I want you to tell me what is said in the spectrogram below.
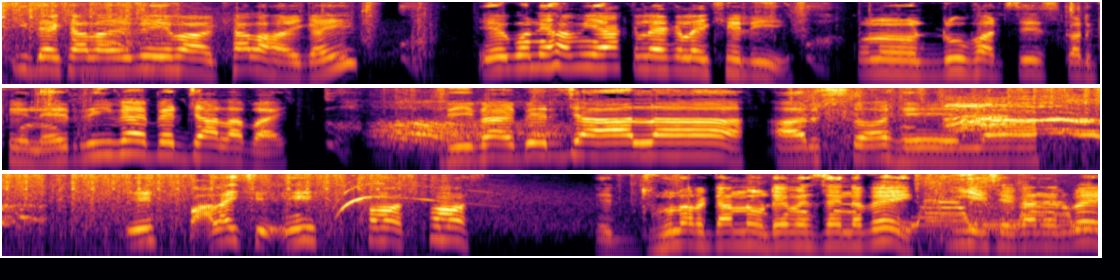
কি দেয় খেলা হবে এবার খেলা হয় গাই। এগোনে আমি একলা একলাই খেলি। কোনো ডুবার চেস করে খেয়ে নেই রিভাইভের জ্বালা ভাই। রিভাইভের জ্বালা আর সহে না। এ পালাইছে। এ থমাস থমাস। এ ঝুনার গানও ড্যামেজ দেয় না বে। কি এসে গানের বে?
